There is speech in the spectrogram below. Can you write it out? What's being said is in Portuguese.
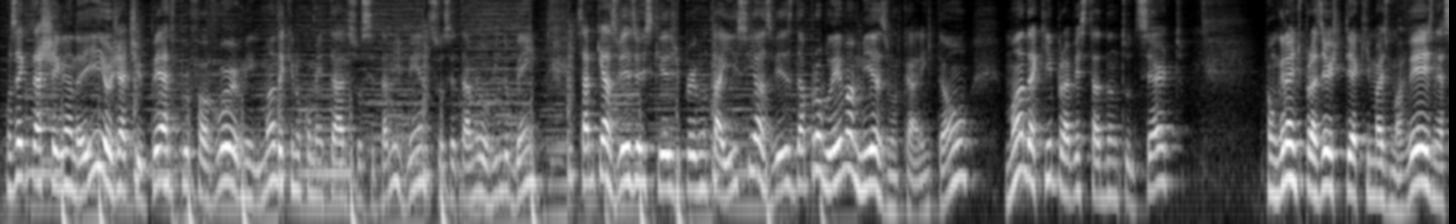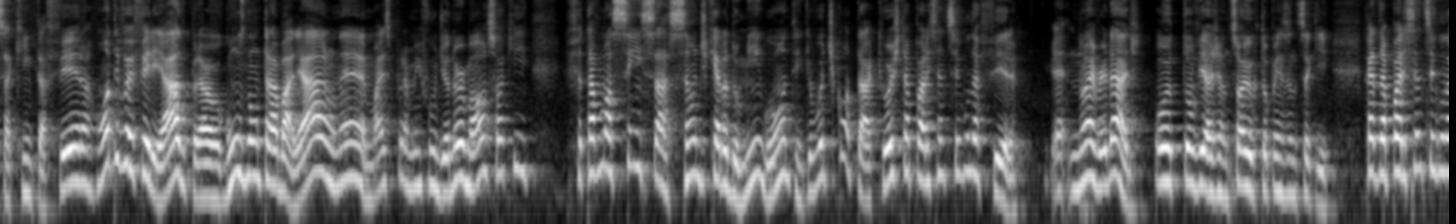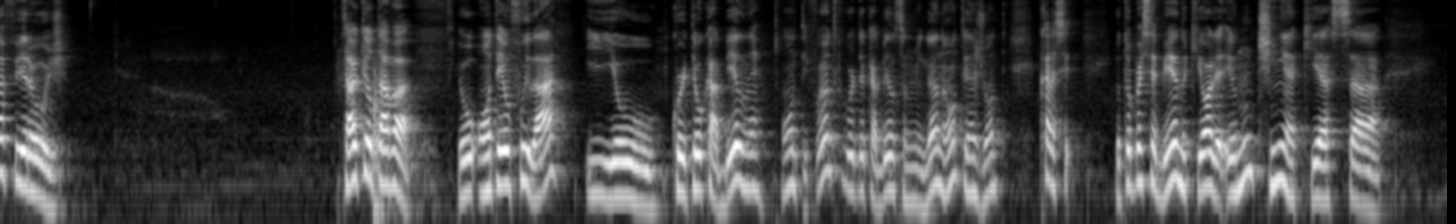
Você que está chegando aí, eu já te peço, por favor, me manda aqui no comentário se você está me vendo, se você está me ouvindo bem. Sabe que às vezes eu esqueço de perguntar isso e às vezes dá problema mesmo, cara. Então, manda aqui para ver se está dando tudo certo. É um grande prazer te ter aqui mais uma vez nessa quinta-feira. Ontem foi feriado, para alguns não trabalharam, né? Mas para mim foi um dia normal, só que eu tava uma sensação de que era domingo ontem, que eu vou te contar, que hoje tá parecendo segunda-feira. É, não é verdade? Ou eu tô viajando, só eu que tô pensando isso aqui. Cara, tá parecendo segunda-feira hoje. Sabe que eu tava. Eu, ontem eu fui lá e eu cortei o cabelo, né? Ontem. Foi ontem que eu cortei o cabelo, se eu não me engano. Ontem, antes de ontem. Cara, eu tô percebendo que, olha, eu não tinha aqui essa.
